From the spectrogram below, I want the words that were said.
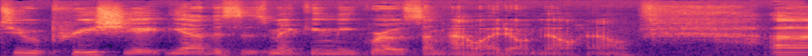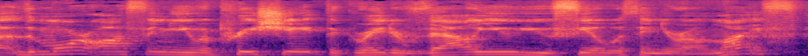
to appreciate. Yeah, this is making me grow somehow. I don't know how. Uh, the more often you appreciate, the greater value you feel within your own life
